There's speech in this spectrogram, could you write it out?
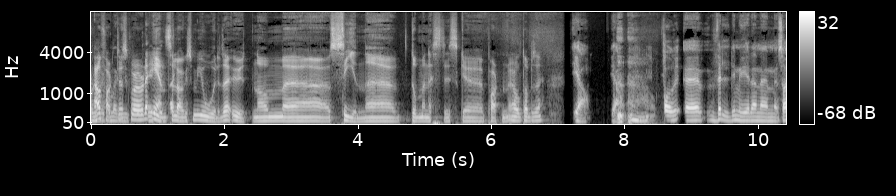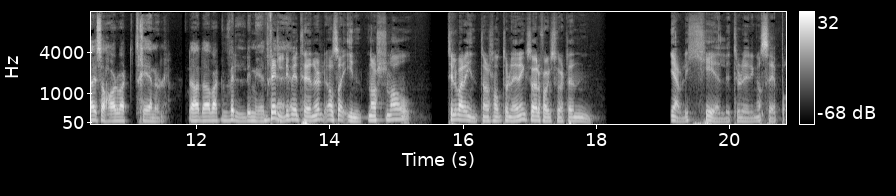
Ja, det faktisk var det det eneste laget som gjorde det utenom eh, sine domestiske partnere, holdt jeg på å si. Ja. Ja. For eh, veldig mye i denne MSI så har det vært 3-0. Det, har- det har vært veldig mye 3 Veldig mye 3-0. Altså internasjonal Til å være internasjonal turnering, så har det faktisk vært en jævlig kjedelig turnering å se på.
